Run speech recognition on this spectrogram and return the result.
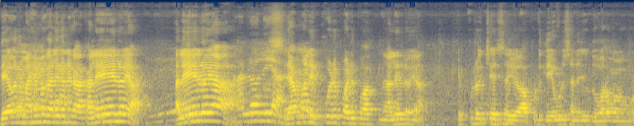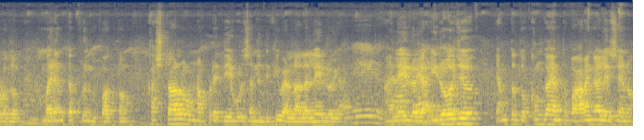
దేవుని మహిమ కలిగిన కాక అలేలోయ అలేలోయ శ్రమలు ఎప్పుడు పడిపోతుంది అలేలోయ ఎప్పుడు వచ్చేసాయో అప్పుడు దేవుడి సన్నిధికి దూరం అవ్వకూడదు. మరింత కృంగిపోతాం. కష్టాల్లో ఉన్నప్పుడే దేవుడి సన్నిధికి వెళ్ళాలి. అలేలోయ అలేలోయ ఈరోజు ఎంత దుఃఖంగా ఎంత భారంగా లేచాను.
